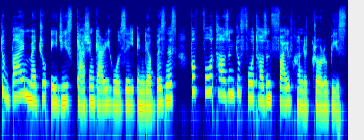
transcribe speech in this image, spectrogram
to buy Metro AG's cash and carry wholesale India business for 4,000 to 4,500 crore rupees.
